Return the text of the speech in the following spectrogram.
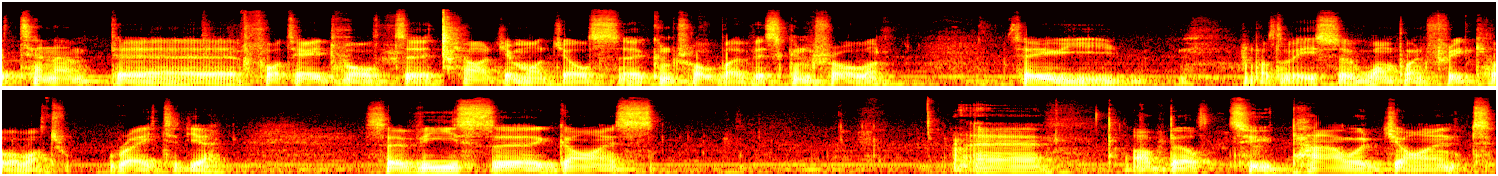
10 amp uh, 48 volt uh, charger modules uh, controlled by this controller. So you, are these 1.3 kilowatt rated yeah. So these guys are built to power giant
